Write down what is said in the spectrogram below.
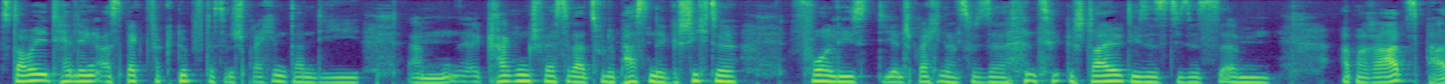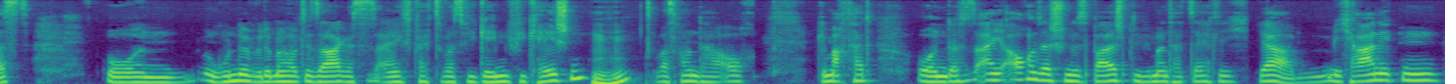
Storytelling-Aspekt verknüpft, dass entsprechend dann die ähm, Krankenschwester dazu eine passende Geschichte vorliest, die entsprechend dann zu dieser Gestalt dieses, dieses ähm, Apparats passt. Und im Grunde würde man heute sagen, es ist eigentlich vielleicht sowas wie Gamification, mhm. was man da auch gemacht hat. Und das ist eigentlich auch ein sehr schönes Beispiel, wie man tatsächlich, ja, Mechaniken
